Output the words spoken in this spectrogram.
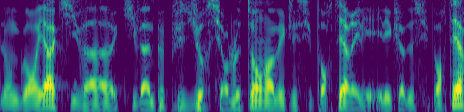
Longoria qui va, qui va un peu plus durcir le ton avec les supporters et les, et les clubs de supporters.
